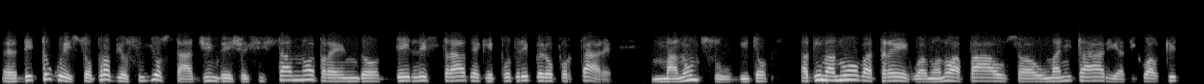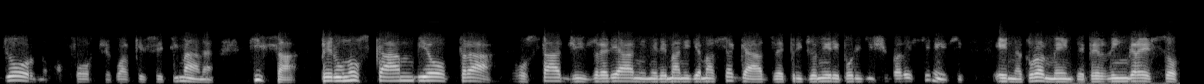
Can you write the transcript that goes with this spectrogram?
Eh, detto questo, proprio sugli ostaggi invece si stanno aprendo delle strade che potrebbero portare, ma non subito, ad una nuova tregua, una nuova pausa umanitaria di qualche giorno, o forse qualche settimana, chissà, per uno scambio tra ostaggi israeliani nelle mani di Hamas a Gaza e prigionieri politici palestinesi e naturalmente per l'ingresso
